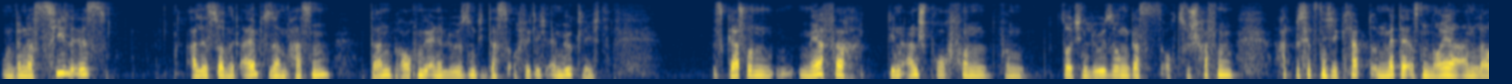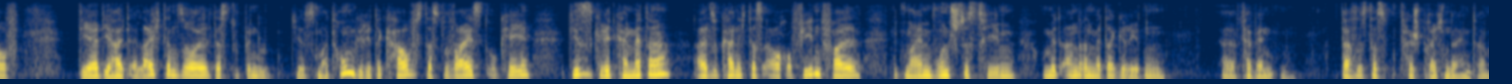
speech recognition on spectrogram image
Und wenn das Ziel ist, alles soll mit allem zusammenpassen, dann brauchen wir eine Lösung, die das auch wirklich ermöglicht. Es gab schon mehrfach den Anspruch von, von solchen Lösungen, das auch zu schaffen, hat bis jetzt nicht geklappt und Meta ist ein neuer Anlauf, der dir halt erleichtern soll, dass du, wenn du dir Smart Home Geräte kaufst, dass du weißt, okay, dieses Gerät kann Meta, also kann ich das auch auf jeden Fall mit meinem Wunschsystem und mit anderen Meta-Geräten äh, verwenden. Das ist das Versprechen dahinter.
